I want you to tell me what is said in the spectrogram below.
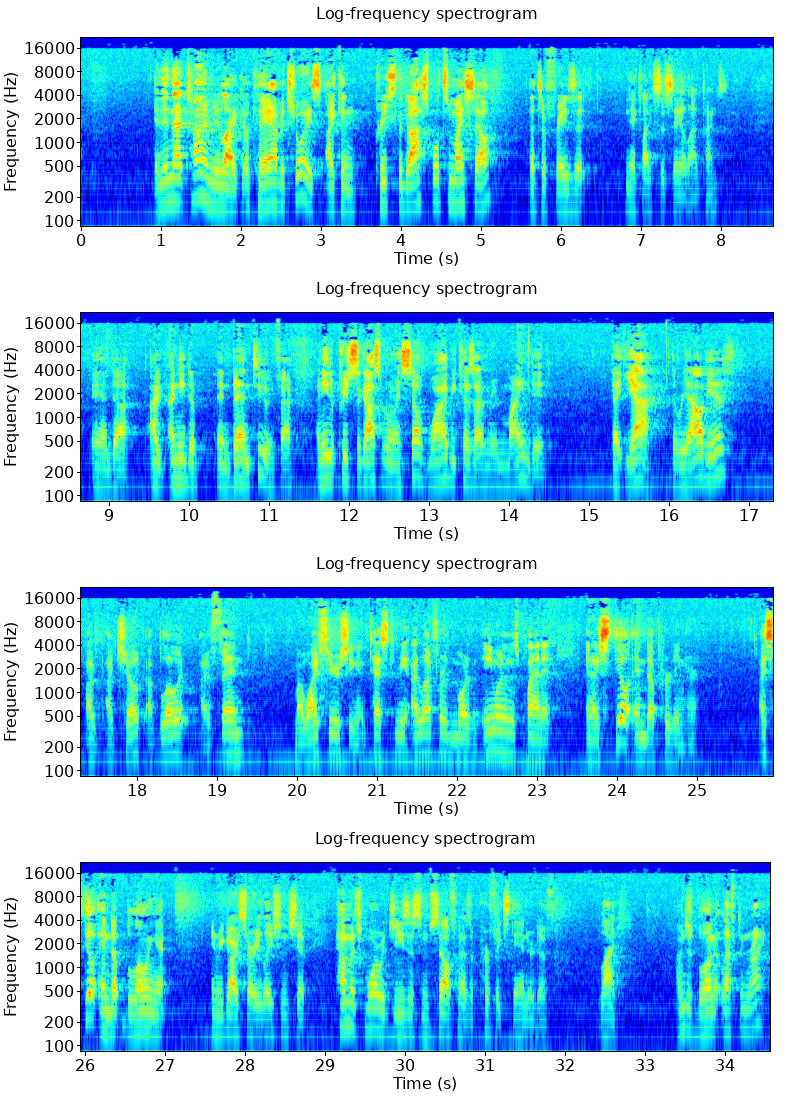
And in that time, you're like, okay, I have a choice. I can preach the gospel to myself. That's a phrase that Nick likes to say a lot of times. And uh, I, I need to, and Ben too, in fact, I need to preach the gospel to myself. Why? Because I'm reminded that, yeah, the reality is I, I choke, I blow it, I offend. My wife's here, she can attest to me. I love her more than anyone on this planet, and I still end up hurting her. I still end up blowing it in regards to our relationship how much more would Jesus himself, who has a perfect standard of life? I'm just blowing it left and right.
